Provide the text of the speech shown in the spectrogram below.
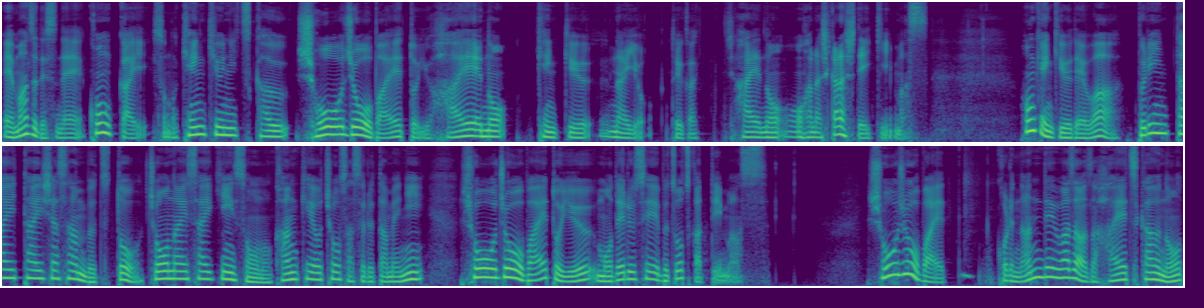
えまずですね今回その研究に使う症状映えというハエの研究内容というかハエのお話からしていきます。本研究ではプリン体代謝産物と腸内細菌層の関係を調査するために症状映えというモデル生物を使っています。症状映えこれなんでわざわざハエ使うの？っ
